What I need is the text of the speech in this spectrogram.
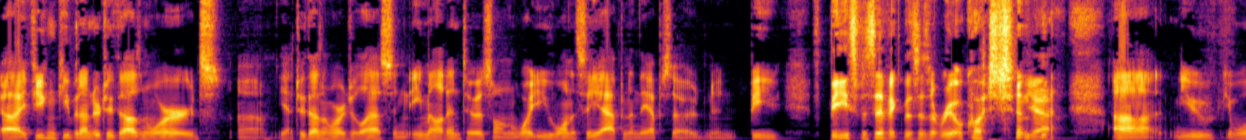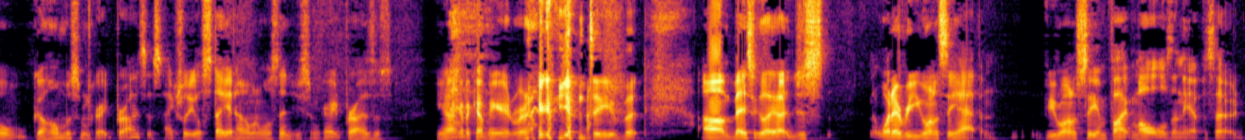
Uh, if you can keep it under 2,000 words, uh, yeah, 2,000 words or less, and email it into us on what you want to see happen in the episode, and be be specific. This is a real question. Yeah. uh, you will go home with some great prizes. Actually, you'll stay at home, and we'll send you some great prizes. You're not going to come here, and we're not going to give them to you. But um, basically, uh, just whatever you want to see happen. If you want to see them fight moles in the episode,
